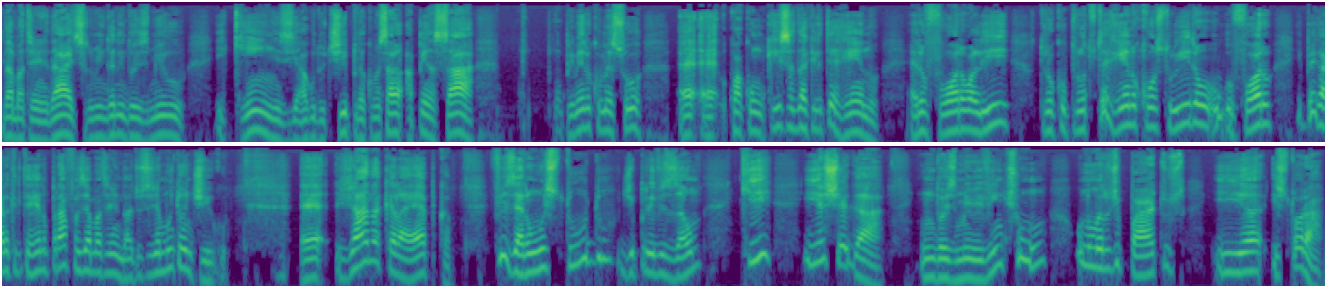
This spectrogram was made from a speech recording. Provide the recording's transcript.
da maternidade, se não me engano, em 2015, algo do tipo, né, começaram a pensar. Primeiro começou é, é, com a conquista daquele terreno. Era o fórum ali, trocou por outro terreno, construíram o, o fórum e pegaram aquele terreno para fazer a maternidade, ou seja, é muito antigo. É, já naquela época, fizeram um estudo de previsão que ia chegar em 2021, o número de partos ia estourar.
